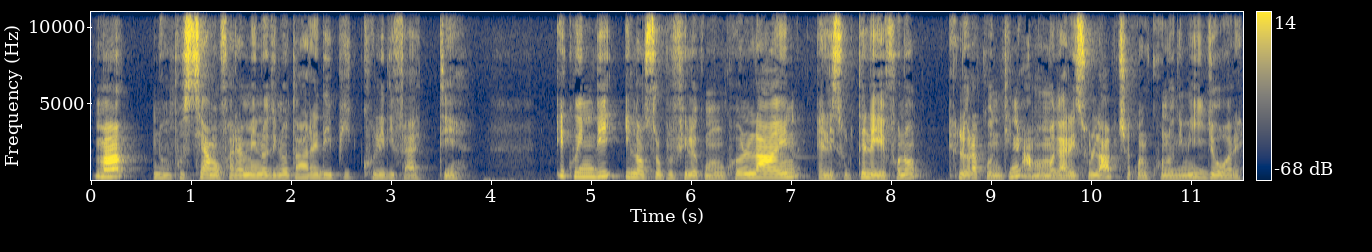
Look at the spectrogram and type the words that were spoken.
ma non possiamo fare a meno di notare dei piccoli difetti e quindi il nostro profilo è comunque online, è lì sul telefono e allora continuiamo, magari sull'app c'è qualcuno di migliore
